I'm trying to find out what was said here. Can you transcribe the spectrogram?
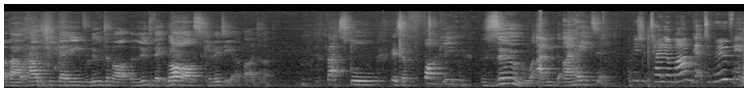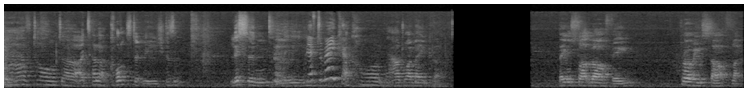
about how she gave Ludovic, Ludovic Ross chlamydia, but I don't know. That school is a fucking zoo, and I hate it. You should tell your mum, get to move you. I have told her. I tell her constantly. She doesn't listen to me. You have to make her. I can't. How do I make her? They all start laughing, throwing stuff like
